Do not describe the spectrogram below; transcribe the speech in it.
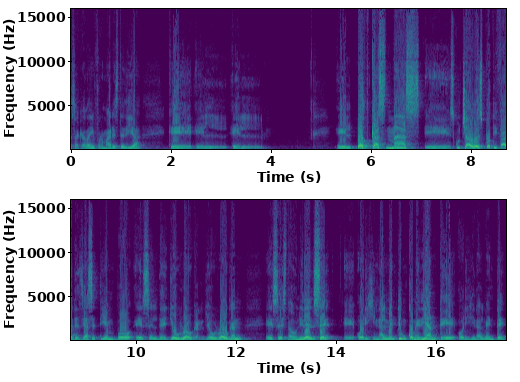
se acaba de informar este día que el, podcast más eh, escuchado de Spotify desde hace tiempo es el de Joe Rogan. Joe Rogan es estadounidense, eh, originalmente un comediante, originalmente,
